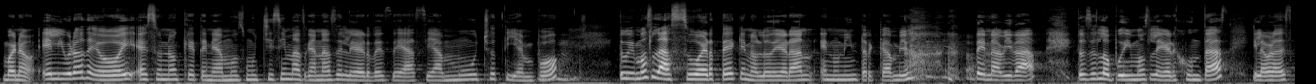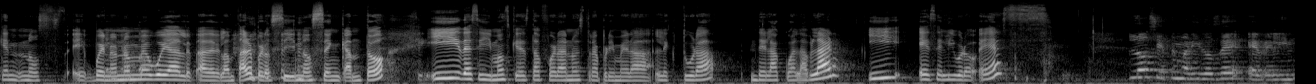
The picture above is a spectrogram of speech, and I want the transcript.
Bueno, el libro de hoy es uno que teníamos muchísimas ganas de leer desde hacía mucho tiempo. Ujú. Tuvimos la suerte que nos lo dieran en un intercambio de Navidad, entonces lo pudimos leer juntas y la verdad es que nos, eh, bueno, no me Encantó. voy a adelantar, pero sí nos encantó Sí. y decidimos que esta fuera nuestra primera lectura de la cual hablar y ese libro es... Los siete maridos de Evelyn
